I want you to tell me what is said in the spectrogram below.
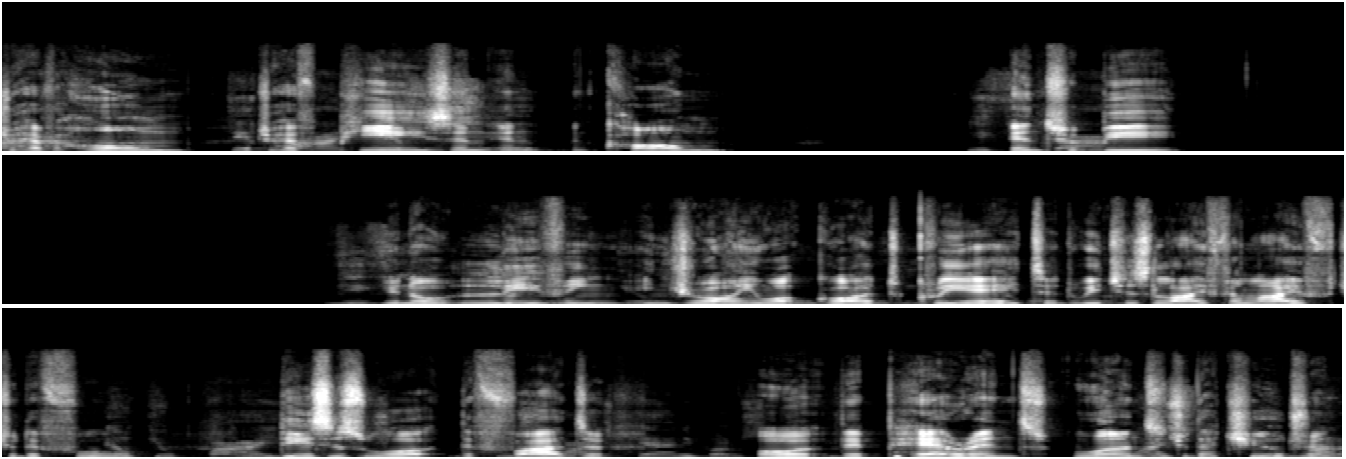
to have a home, to have peace and, and, and calm, and to be you know, living, enjoying what God created, which is life and life to the full. This is what the father or the parents want to their children.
